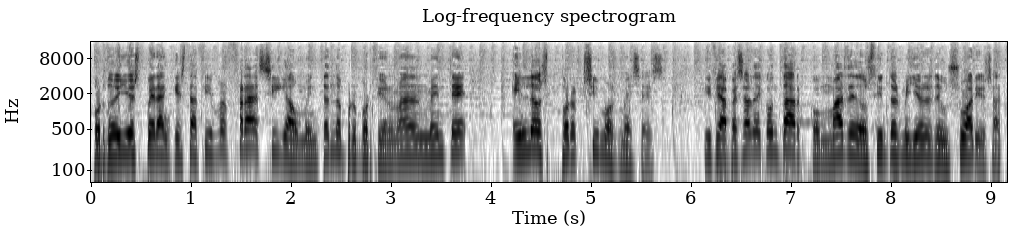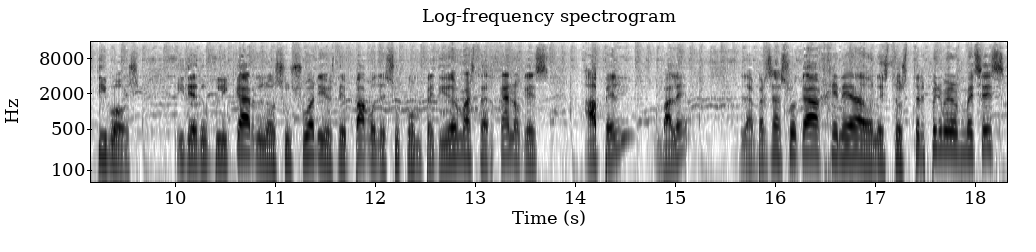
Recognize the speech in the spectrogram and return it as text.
por todo ello esperan que esta cifra siga aumentando proporcionalmente en los próximos meses. Dice, a pesar de contar con más de 200 millones de usuarios activos y de duplicar los usuarios de pago de su competidor más cercano, que es Apple, ¿vale? La empresa sueca ha generado en estos tres primeros meses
